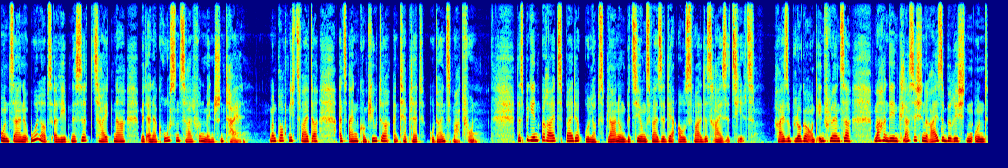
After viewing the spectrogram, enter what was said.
und seine Urlaubserlebnisse zeitnah mit einer großen Zahl von Menschen teilen. Man braucht nichts weiter als einen Computer, ein Tablet oder ein Smartphone. Das beginnt bereits bei der Urlaubsplanung bzw. der Auswahl des Reiseziels. Reiseblogger und Influencer machen den klassischen Reiseberichten und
